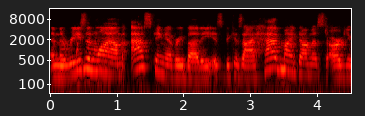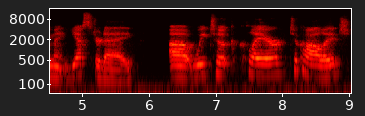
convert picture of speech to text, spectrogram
And the reason why I'm asking everybody is because I had my dumbest argument yesterday. Uh, we took Claire to college.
